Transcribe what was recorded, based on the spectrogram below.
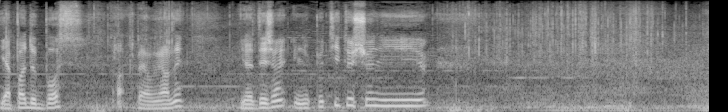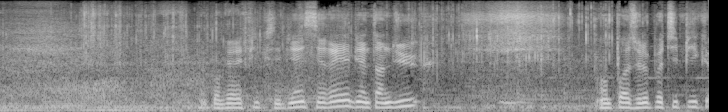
il n'y a pas de bosse. Ah, ben regardez, il y a déjà une petite chenille. Donc on vérifie que c'est bien serré, bien tendu. On pose le petit pic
